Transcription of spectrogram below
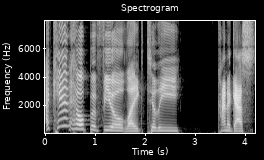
I can't help but feel like Tilly kind of gas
